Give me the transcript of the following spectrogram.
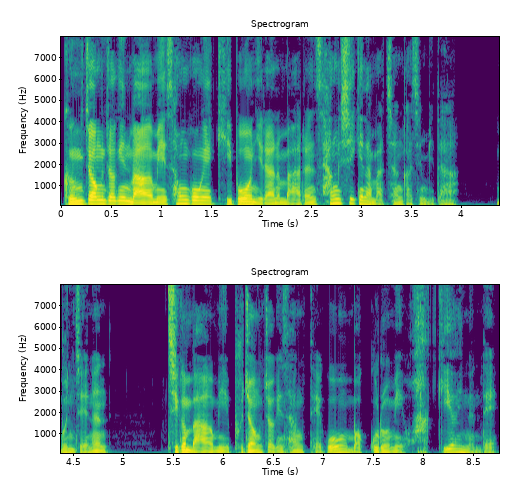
긍정적인 마음이 성공의 기본이라는 말은 상식이나 마찬가지입니다. 문제는 지금 마음이 부정적인 상태고 먹구름이 확 끼어 있는데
